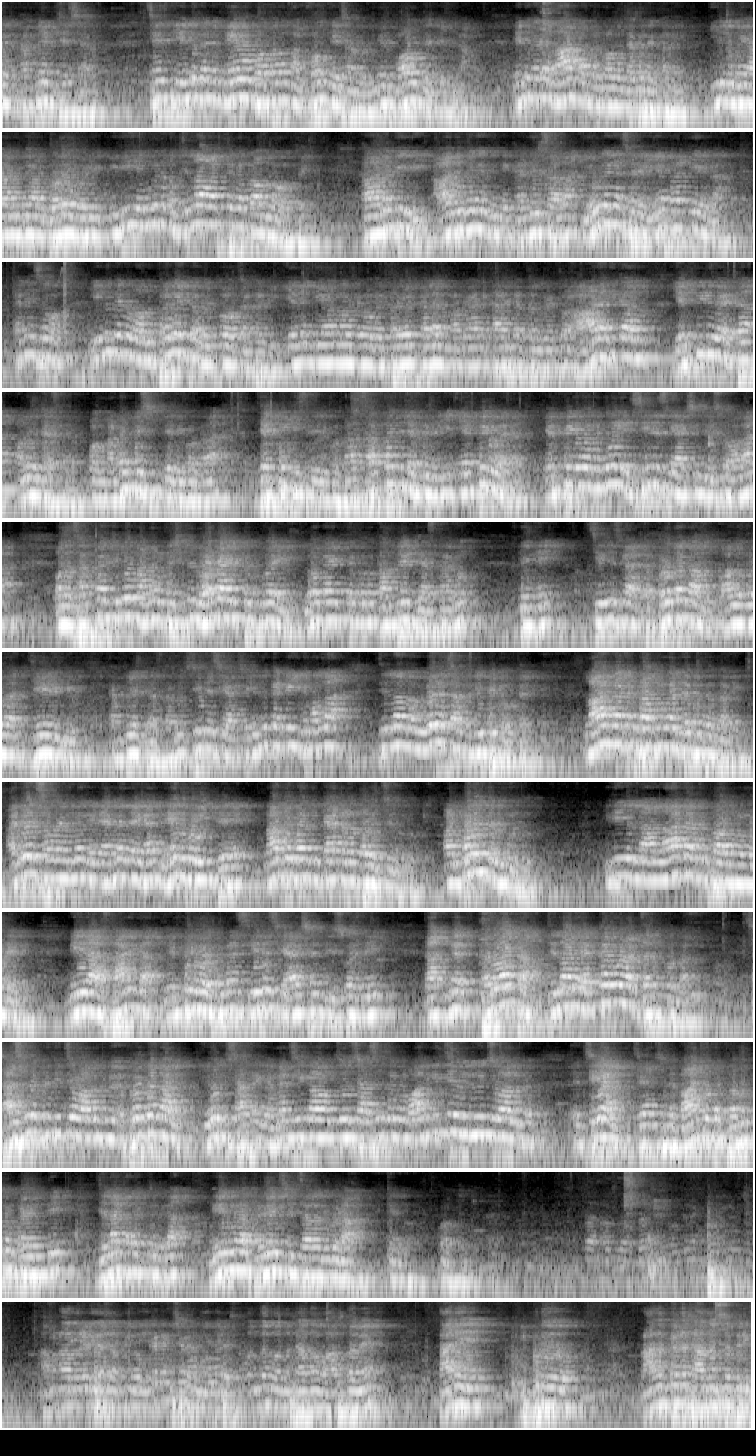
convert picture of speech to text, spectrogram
మీద కంప్లైంట్ చేశారు. చేస్తే ఎందుకంటే మేము పోతాం నాకు ఫోన్ చేశారు. మీరు బాగుంటుంది చెప్పిన. ఎందుకంటే నాకు అక్కడ వాళ్ళు దెబ్బతింటారు వీళ్ళు పోయి ఆడు పోయి ఆడు గొడవ పడి ఇది ఎందుకంటే మన జిల్లా వ్యాప్తంగా ప్రాబ్లం అవుతాయి కాబట్టి ఇది ఆదిగా దీన్ని ఖండించాలా? ఎవరైనా సరే ఏ పార్టీ అయినా కనీసం ఎందుకంటే వాళ్ళు ప్రైవేట్గా పెట్టుకోవచ్చు అంటే ఏదైతే ఏమన్నా ప్రైవేట్ కళ్యాణ మండలాన్ని కార్యకర్తలు పెట్టు ఆడ అధికారులు ఎంపీడీ ఎట్ట అలవ్ చేస్తారు. ఒక మండల మిషన్ తెలియకుండా జడ్పీటీసీ తెలియకుండా సర్పంచ్ ఎంపీడీ ఎంపీడీ ఎంపీడీ మీద కూడా సీరియస్ యాక్షన్ తీసుకోవాలా? వాళ్ళ సర్పంచ్లు మండల ప్రెసిడెంట్ లోకాయుక్తకు పోయి లోకాయుక్తకు కంప్లైంట్ చేస్తారు. దీన్ని సీరియస్గా ప్రోటోకాల్ వాళ్ళు కూడా జేఏడీ కంప్లైంట్ చేస్తారు. Serious action. ఎందుకంటే ఇది మళ్ళా జిల్లాలో వేరే సార్లు రిపీట్ అవుతాయి లాంగ్ అండ్ ఆర్డర్ ప్రాబ్లం కూడా దెబ్బతింటుంది అదే సమయంలో నేను ఎమ్మెల్యేగా నేను పోయింటే నాతో పాటు క్యాటర్ అంతా వచ్చింది. అది గొడవ జరుగుతుంది ఇది లా లా ఆర్డర్ ప్రాబ్లం కూడా మీరు ఆ స్థానిక ఎంపీ వైపున సీరియస్ యాక్షన్ తీసుకోండి. దాని తర్వాత జిల్లాలో ఎక్కడ కూడా జరగకుండా శాసనసభ్యులు ఇచ్చే వాళ్ళకి ప్రోటోకాల్ ఎవరు శాసన ఎమ్మెల్సీ కావచ్చు శాసనసభ వాళ్ళకి ఇచ్చే విలువ ఇచ్చే వాళ్ళు చేయాలి. చేయాల్సిన బాధ్యత ప్రభుత్వం పై జిల్లా కలెక్టర్గా మీరు కూడా పర్యవేక్షించాలని కూడా నేను కోరుతున్నాను. వంద వాస్తవమే. కానీ ఇప్పుడు రాజంపేట శాసనసభ్యులు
